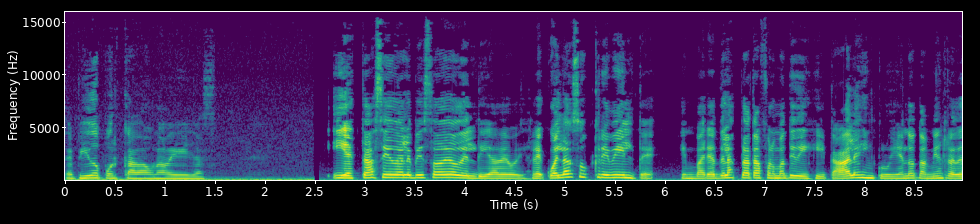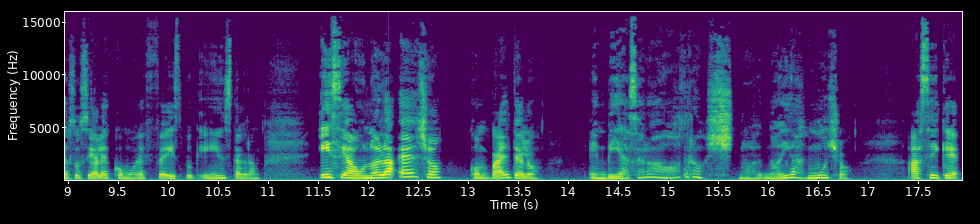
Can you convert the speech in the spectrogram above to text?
te pido por cada una de ellas. Y este ha sido el episodio del día de hoy. Recuerda suscribirte en varias de las plataformas digitales, incluyendo también redes sociales como es Facebook e Instagram. Y si aún no lo has hecho, compártelo. Envíaselo a otros. no, no digas mucho. Así que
